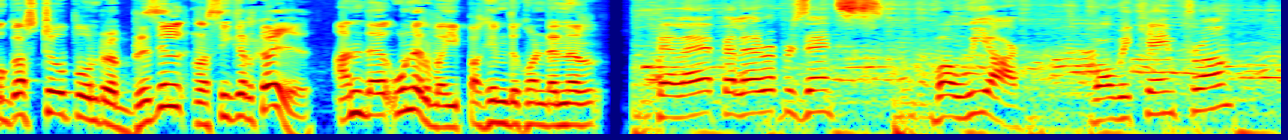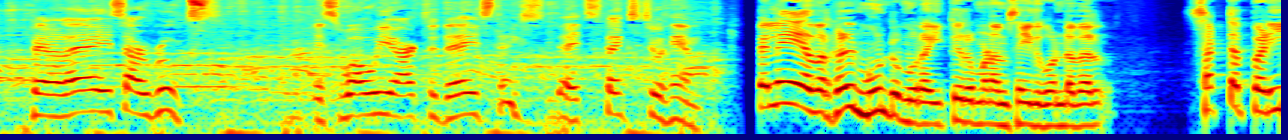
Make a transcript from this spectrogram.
ஒகஸ்டோ போன்ற பிரேசில் ரசிகர்கள் அந்த உணர்வை பகிர்ந்து கொண்டனர் Pelé, Pelé represents what we are, what we came from. Pelé is our roots. It's what we are today. It's thanks, it's thanks to him. பெலே அவர்கள் மூன்று முறை திருமணம் செய்து கொண்டவர் சட்டப்படி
